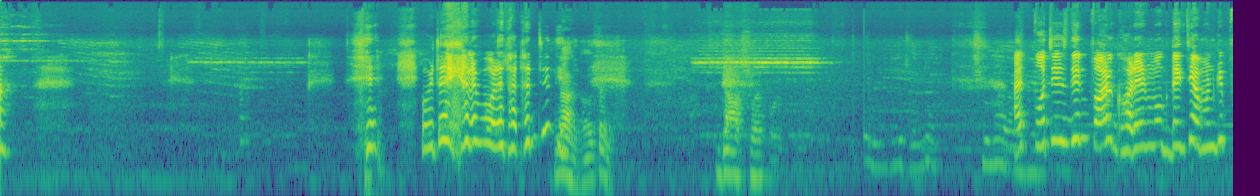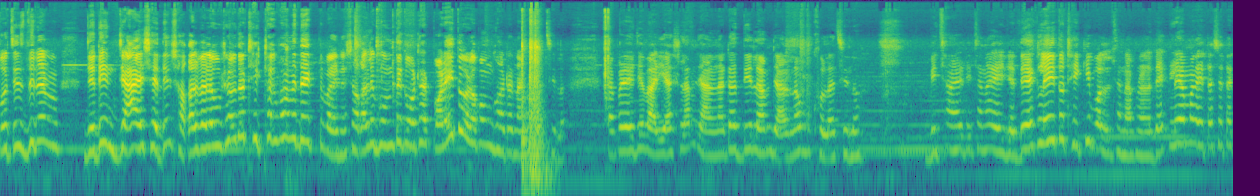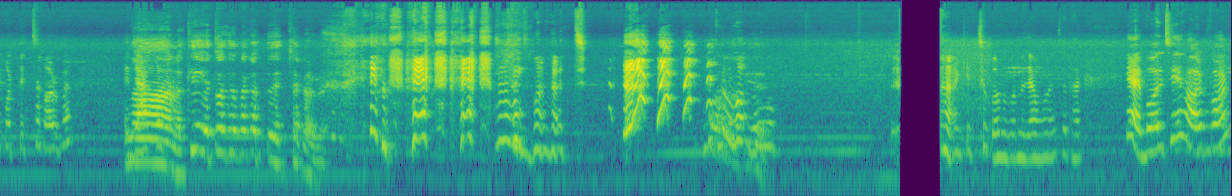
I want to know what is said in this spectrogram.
ওইটা এখানে পড়ে থাকার জন্য? না না পড়ে আর পঁচিশ দিন পর ঘরের মুখ দেখছি এমনকি পঁচিশ দিনের যেদিন যায় সেদিন সকালবেলা উঠেও তো ঠিকঠাক ভাবে দেখতে পাই না। সকালে ঘুম থেকে ওঠার পরেই তো ওরকম ঘটনা ঘটেছিল। তারপরে এই যে বাড়ি আসলাম জানলাটা দিলাম জানলা খোলা ছিল। বিছানা টিছানা এই যে দেখলেই তো ঠিকই বলেছেন আপনারা। দেখলেই আমার এটা সেটা করতে ইচ্ছা করবে। না না কি সেটা করতে ইচ্ছা করবে মুখ বানাচ্ছে কিচ্ছু করব না যেমন আছে থাক হ্যাঁ বলছি ভগবান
